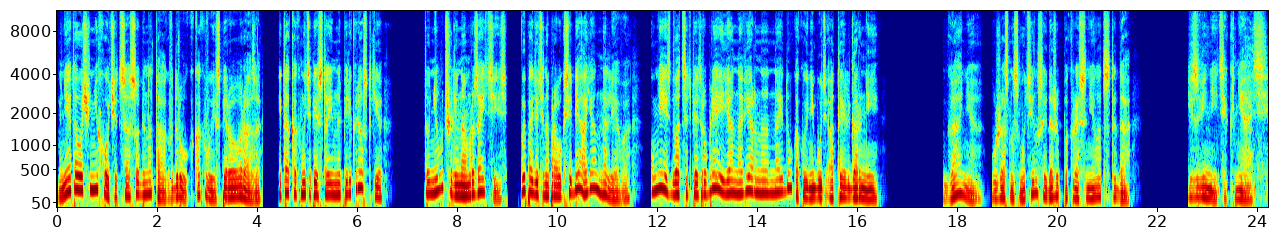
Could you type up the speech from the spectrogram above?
Мне это очень не хочется, особенно так, вдруг, как вы, с первого раза, и так как мы теперь стоим на перекрестке, то не лучше ли нам разойтись? Вы пойдете направо к себе, а я налево. У меня есть двадцать пять рублей, и я, наверное, найду какой-нибудь отель Гарни. Ганя ужасно смутился и даже покраснел от стыда. «Извините, князь!»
